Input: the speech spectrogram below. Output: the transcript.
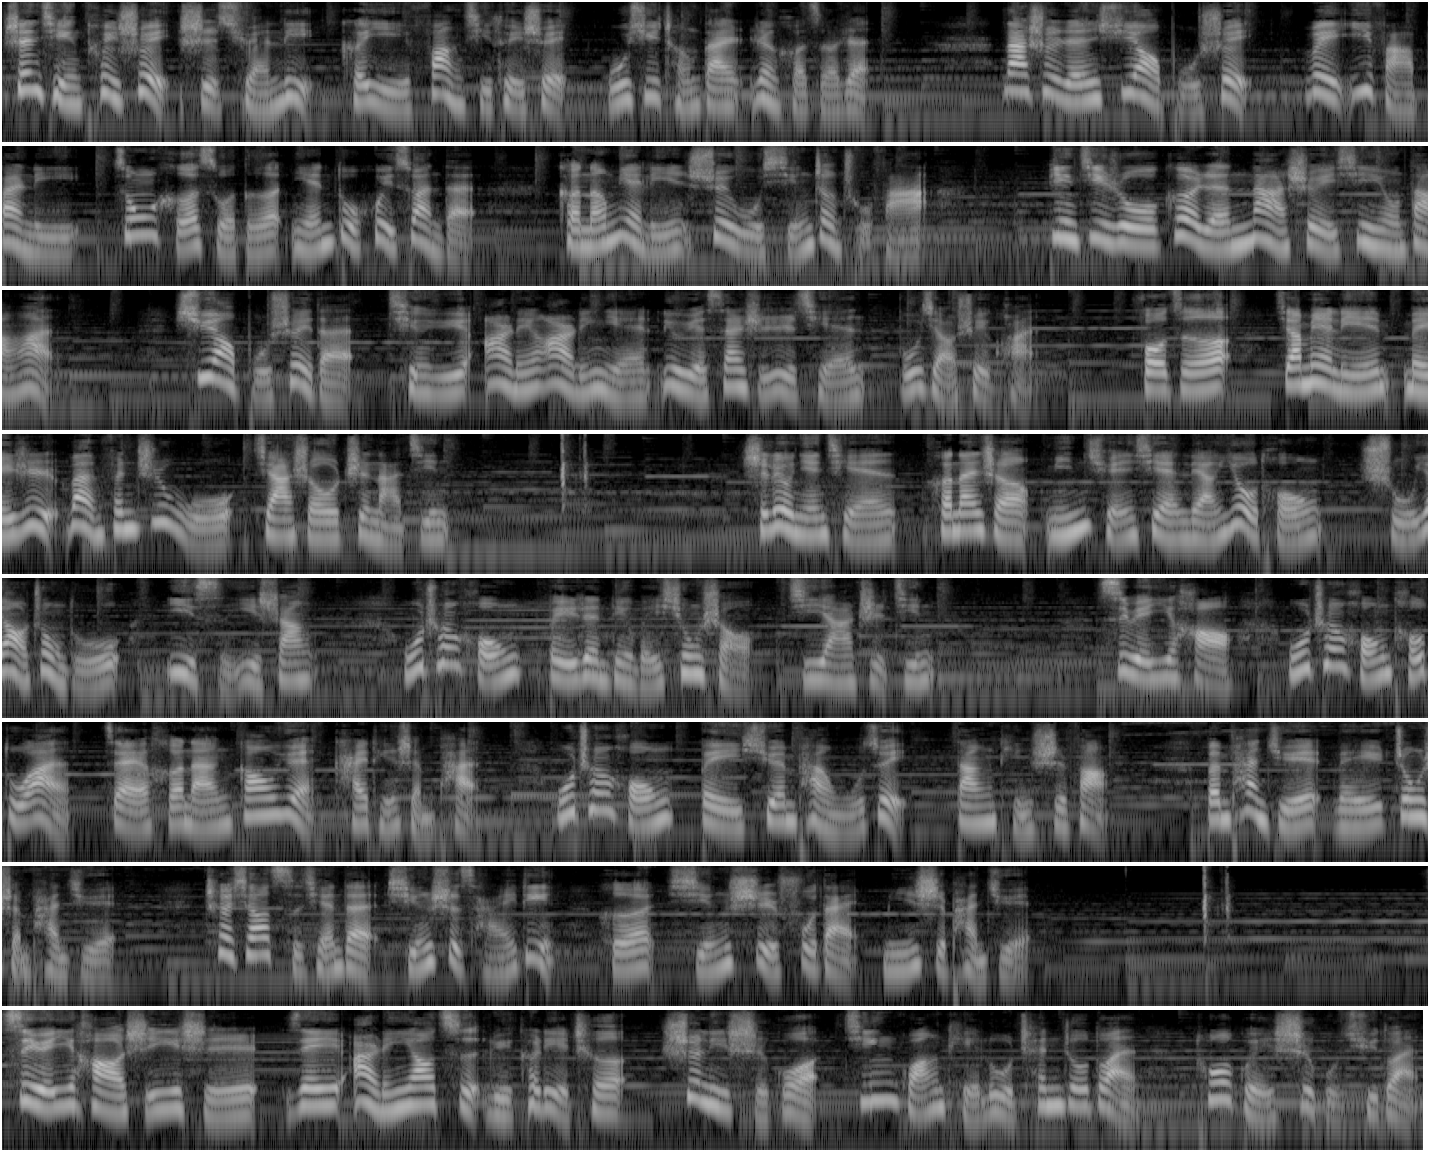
申请退税是权利，可以放弃退税，无需承担任何责任。纳税人需要补税，未依法办理综合所得年度汇算的，可能面临税务行政处罚，并记入个人纳税信用档案。需要补税的，请于二零二零年六月三十日前补缴税款，否则将面临每日万分之五加收滞纳金。十六年前，河南省民权县两幼童鼠药中毒，一死一伤，吴春红被认定为凶手，羁押至今。四月一号，吴春红投毒案在河南高院开庭审判，吴春红被宣判无罪，当庭释放。本判决为终审判决，撤销此前的刑事裁定和刑事附带民事判决。四月一号十一时，Z 二零幺次旅客列车顺利驶过京广铁路郴州段脱轨事故区段。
